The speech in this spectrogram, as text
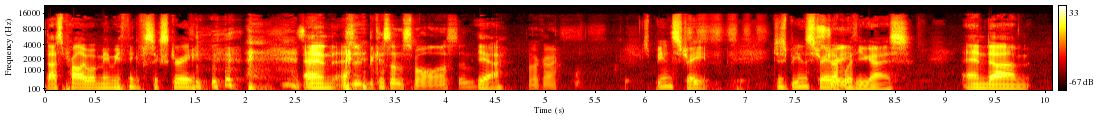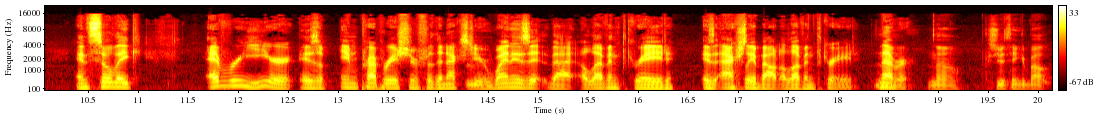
That's probably what made me think of sixth grade. Is that- And- is it because I'm small, Austin? yeah. Okay. just being straight. Just being straight, Straight. up with you guys. And um and so like every year is a, in preparation for the next year. Mm. when is it that 11th grade is actually about 11th grade? Never. Mm, no, because you think about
